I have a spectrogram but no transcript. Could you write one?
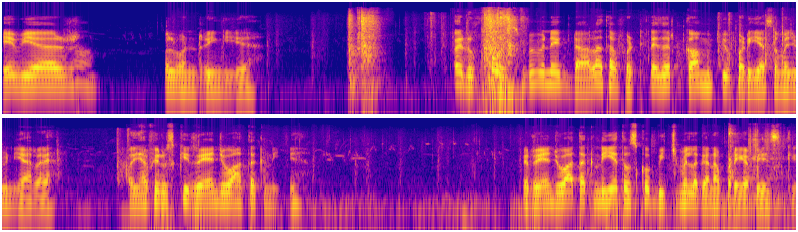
Behavior, हाँ। ही है अरे रुको इसमें मैंने एक डाला था फर्टिलाइज़र कम क्यों पड़ गया समझ में नहीं आ रहा है। और या फिर उसकी रेंज वहाँ तक नहीं है। रेंज वहाँ तक नहीं है तो उसको बीच में लगाना पड़ेगा बेस के।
